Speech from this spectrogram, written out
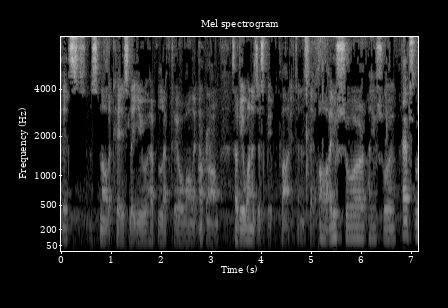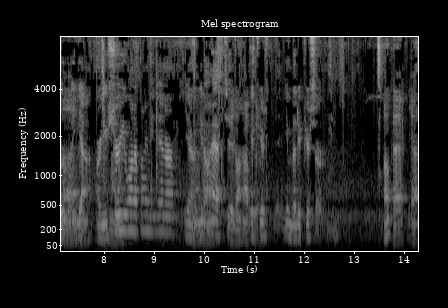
it's it's not the case that you have left your wallet at Okay. home. So if you want to just be polite and say, "Oh, are you sure? Are you sure?" Absolutely, Um, yeah. Are you sure you want to buy me dinner? You know, you don't have to. You don't have if to. You're, yeah, but if you're certain, Okay. Yeah.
